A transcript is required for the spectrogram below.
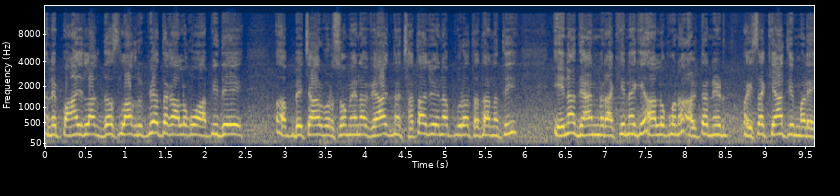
અને પાંચ લાખ, દસ લાખ રૂપિયા તક આ લોકો આપી દે. બે ચાર વર્ષોમાં એના વ્યાજના છતાં જો એના પૂરા થતા નથી, એના ધ્યાનમાં રાખીને કે આ લોકોને અલ્ટરનેટ પૈસા ક્યાંથી મળે?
